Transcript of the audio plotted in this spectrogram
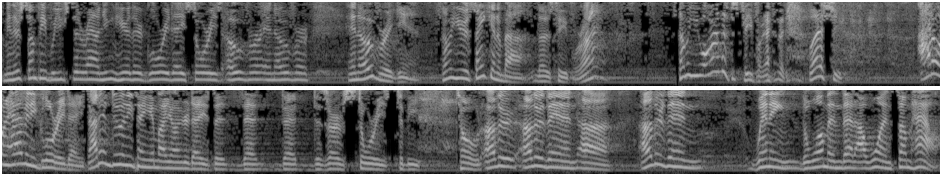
I mean, there's some people you can sit around, you can hear their glory day stories over and over and over again. Some of you are thinking about those people, right? Some of you are those people. Bless you. I don't have any glory days. I didn't do anything in my younger days that that that deserves stories to be told. Other other than uh, other than winning the woman that I won somehow,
